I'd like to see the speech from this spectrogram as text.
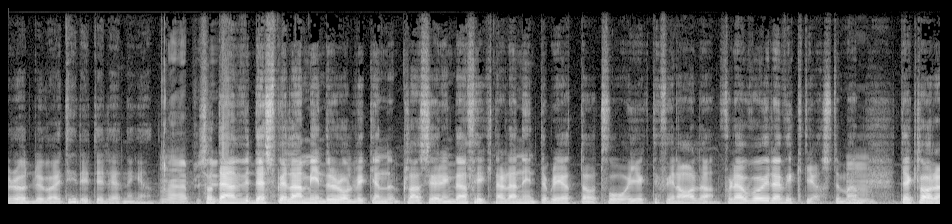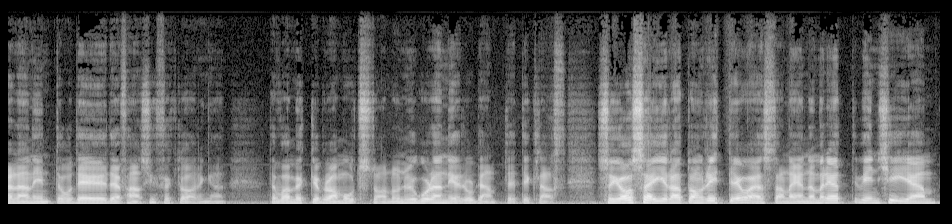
Rödluva tidigt i ledningen. Nej, så den, det spelar mindre roll vilken placering den fick när den inte blev etta och två och gick till finalen. För det var ju det viktigaste. Men mm. det klarade den inte och det, det fanns ju förklaringar. Det var mycket bra motstånd och nu går den ner ordentligt i klass. Så jag säger att de riktiga hästarna är nummer ett Vinci M,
